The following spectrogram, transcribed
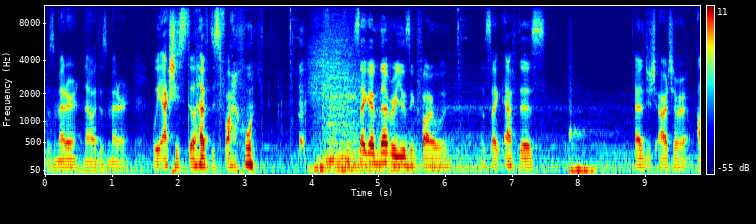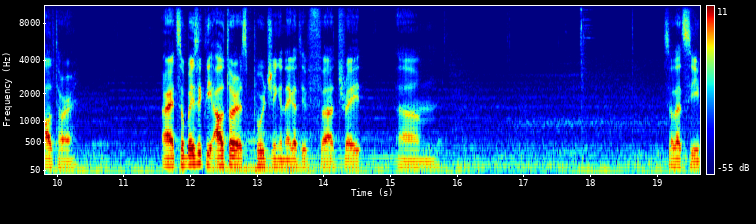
Doesn't matter? No, it doesn't matter. We actually still have this firewood. it's like I'm never using firewood. It's like after this Eldritch Altar altar. Alright, so basically altar is purging a negative uh, trait. Um, so let's see.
